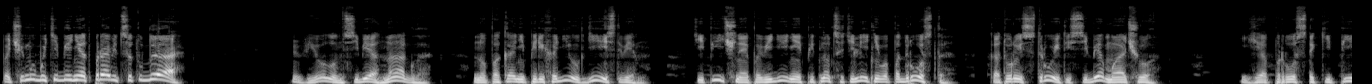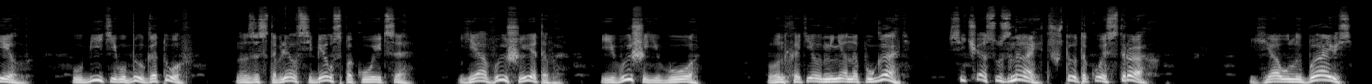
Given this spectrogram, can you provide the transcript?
Почему бы тебе не отправиться туда?» Вел он себя нагло, но пока не переходил к действиям. Типичное поведение пятнадцатилетнего подростка, который строит из себя мачо. Я просто кипел, убить его был готов, но заставлял себя успокоиться. Я выше этого и выше его. Он хотел меня напугать, сейчас узнает, что такое страх. Я улыбаюсь,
